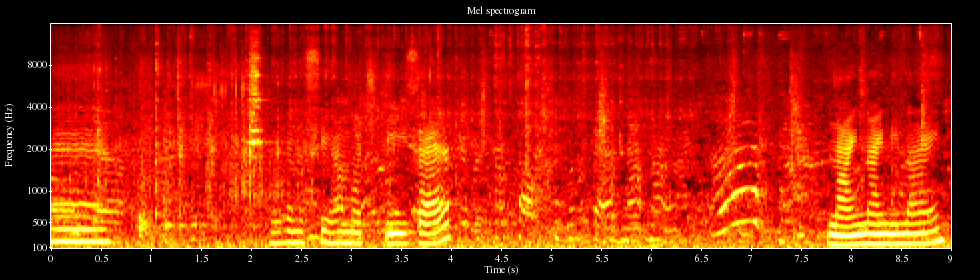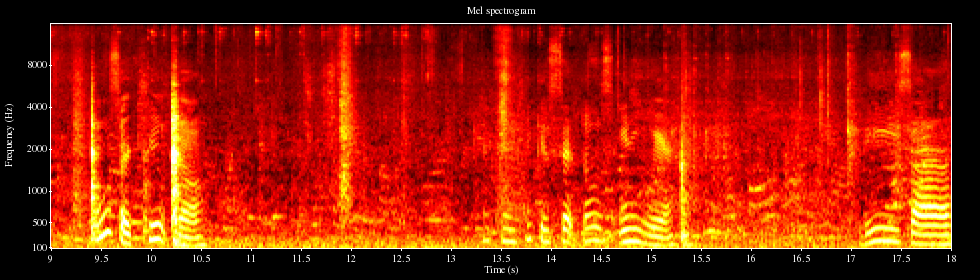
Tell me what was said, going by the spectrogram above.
And we're going to see how much these are. $9.99. Those are cute though. You can set those anywhere. These are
